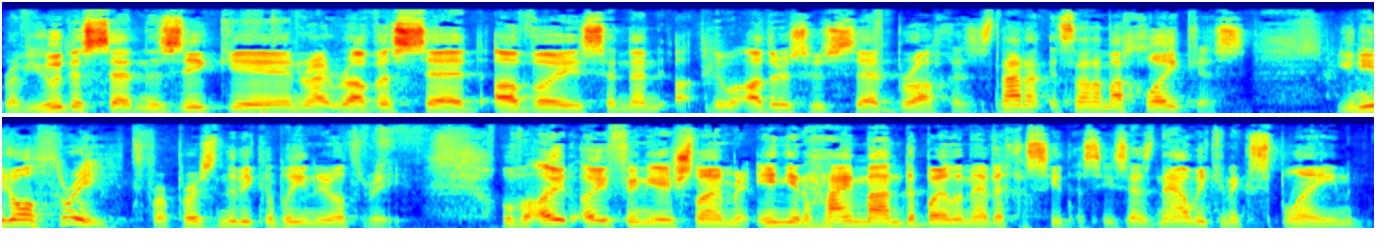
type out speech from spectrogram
Rav Yehuda said Nezikin, right? Rava said Avos, and then uh, there were others who said brachas. It's not a, it's not a machloikis. You need all three. For a person to be complete, you need all three. He says, now we can explain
